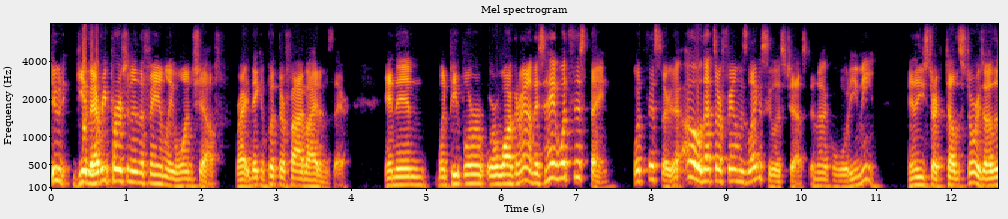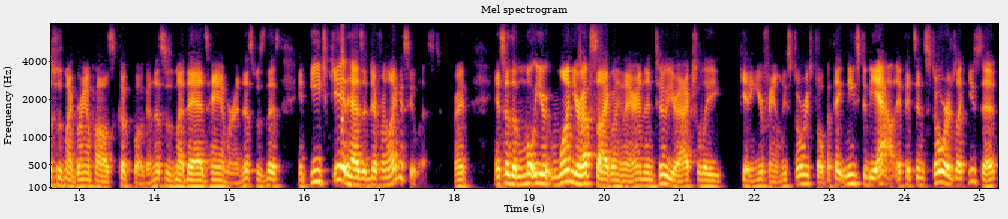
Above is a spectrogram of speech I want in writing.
dude, give every person in the family one shelf, right? They can put their five items there. And then when people are, are walking around, they say, hey, what's this thing? What's this? Oh, that's our family's legacy list chest. And they're like, well, what do you mean? And then you start to tell the stories. Oh, this was my grandpa's cookbook, and this was my dad's hammer, and this was this. And each kid has a different legacy list, right? And so the more you're one, you're upcycling there, and then two, you're actually getting your family stories told. But it needs to be out. If it's in storage, like you said,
